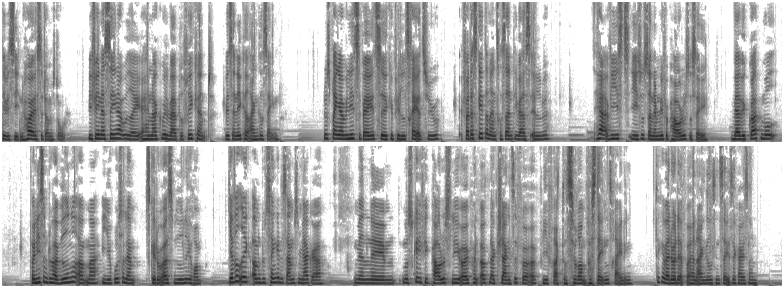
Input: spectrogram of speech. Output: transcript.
det vil sige den højeste domstol. Vi finder senere ud af, at han nok ville være blevet frikendt, hvis han ikke havde anket sagen. Nu springer vi lige tilbage til kapitel 23, for der skete der noget interessant i vers 11. Her viste Jesus sig nemlig for Paulus og sagde, Vær ved godt mod, for ligesom du har vidnet om mig i Jerusalem, skal du også vidne i Rom. Jeg ved ikke, om du tænker det samme, som jeg gør, men øh, måske fik Paulus lige øje på en oplagt chance for at blive fragtet til Rom på statens regning. Det kan være, det var derfor, han ankede sin sag til kejseren.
